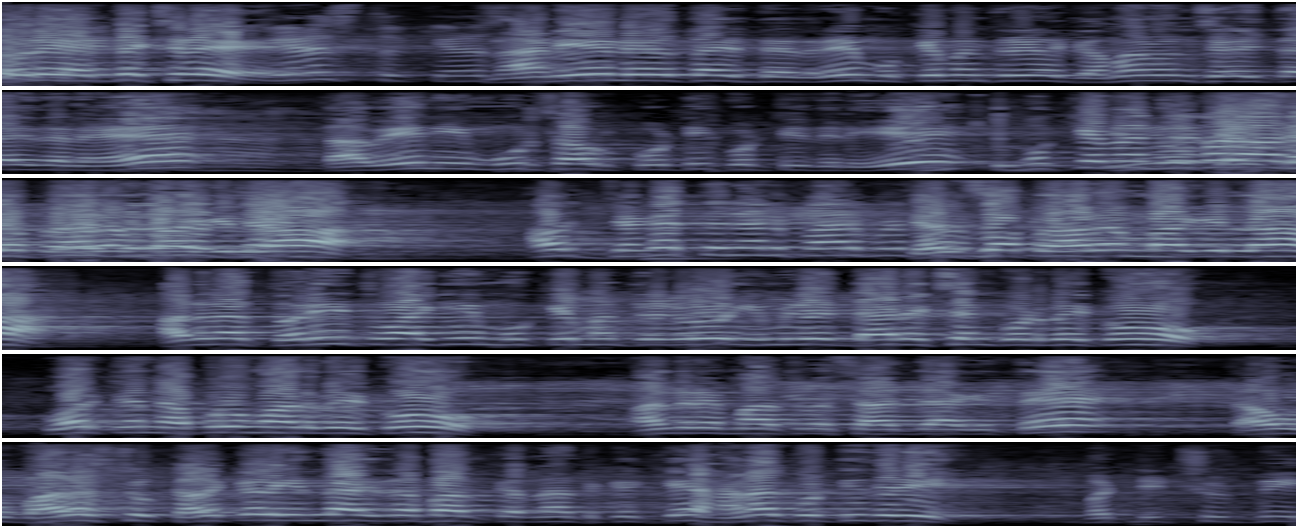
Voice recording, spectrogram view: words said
ನೋಡಿ ಅಧ್ಯಕ್ಷರೇ ನಾನೇನ್ ಹೇಳ್ತಾ ಇದ್ದೆ ಅಂದ್ರೆ ಮುಖ್ಯಮಂತ್ರಿಗಳ ಗಮನವನ್ನು ಸೆಳೀತಾ ಇದ್ದಾನೆ. ತಾವೇನ್ ಈ ಮೂರ್ ಸಾವಿರ ಕೋಟಿ ಕೊಟ್ಟಿದ್ದೀರಿ? ಮುಖ್ಯಮಂತ್ರಿ ಪ್ರಾರಂಭ ಆಗಿಲ್ಲ. ಅವ್ರ ಜಗತ್ತಿನ ಕೆಲಸ ಪ್ರಾರಂಭ ಆಗಿಲ್ಲ. ಅದನ್ನ ತ್ವರಿತವಾಗಿ ಮುಖ್ಯಮಂತ್ರಿಗಳು ಇಮಿಡಿಯೇಟ್ ಡೈರೆಕ್ಷನ್ ಕೊಡಬೇಕು. ವರ್ಕ್ ಅನ್ನು ಅಪ್ರೂವ್ ಮಾಡಬೇಕು. ಅಂದ್ರೆ ಮಾತ್ರ ಸಾಧ್ಯ ಆಗುತ್ತೆ. ತಾವು ಬಹಳಷ್ಟು ಕಳಕಳಿಯಿಂದ ಹೈದರಾಬಾದ್ ಕರ್ನಾಟಕಕ್ಕೆ ಹಣ ಕೊಟ್ಟಿದ್ದೀರಿ. But it should be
